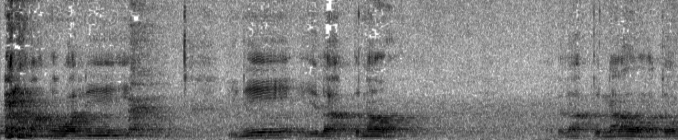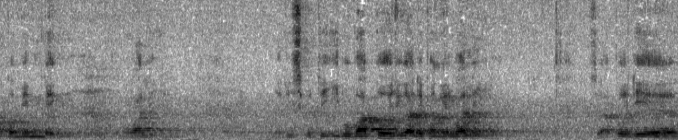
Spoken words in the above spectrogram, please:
makna wali Ini ialah penaung. Adalah penaung atau pembimbing Wali. Jadi seperti ibu bapa juga dipanggil wali. Sebab dia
